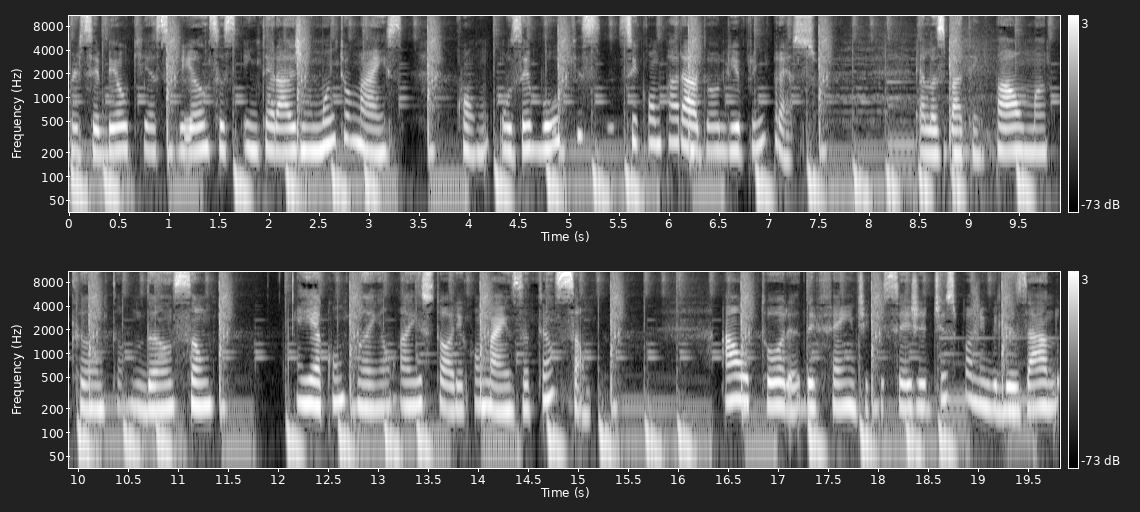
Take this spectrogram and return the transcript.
percebeu que as crianças interagem muito mais com os e-books se comparado ao livro impresso. Elas batem palma, cantam, dançam e acompanham a história com mais atenção. A autora defende que seja disponibilizado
